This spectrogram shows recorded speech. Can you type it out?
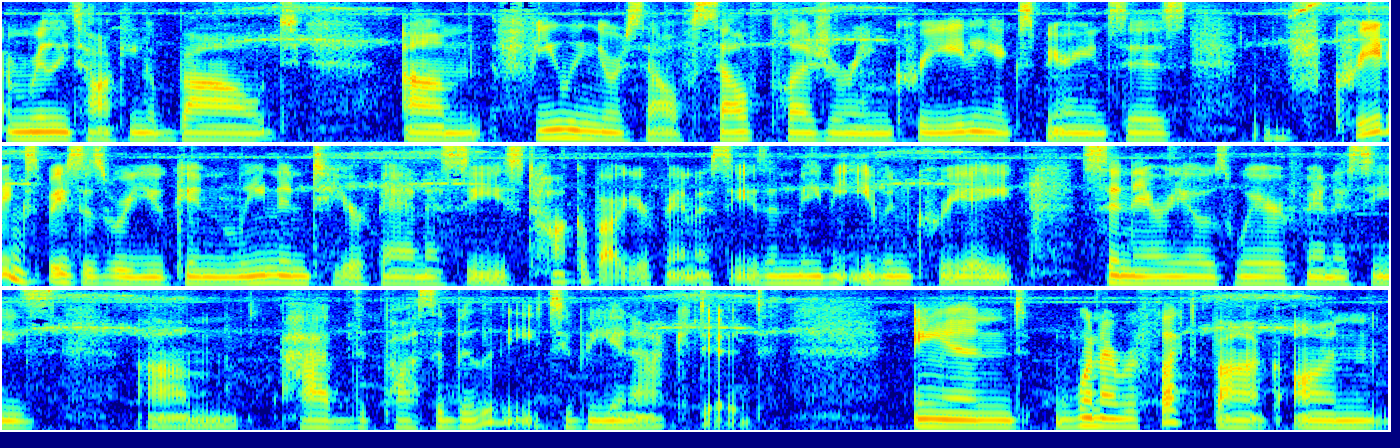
I'm really talking about um, feeling yourself, self pleasuring, creating experiences, creating spaces where you can lean into your fantasies, talk about your fantasies, and maybe even create scenarios where fantasies um, have the possibility to be enacted. And when I reflect back on,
